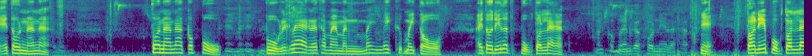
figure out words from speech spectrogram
ไอ้ต้นนั้นอะต้นนั้นน่ะก็ปลูก ปลูกแรกๆแล้วทำไมมันไม่ไม่ไม่โต ไอ้ต้นนี้ก็ปลูกต้นแรก มันก็เหมือนกับคนนี่แหละครับ นี่ต้นนี้ปลูกต้นแร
